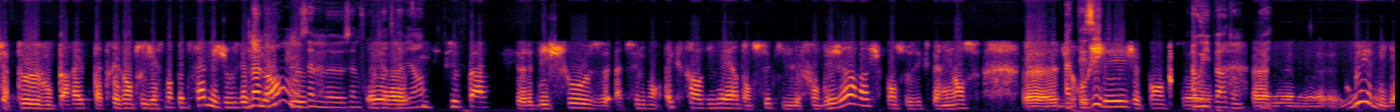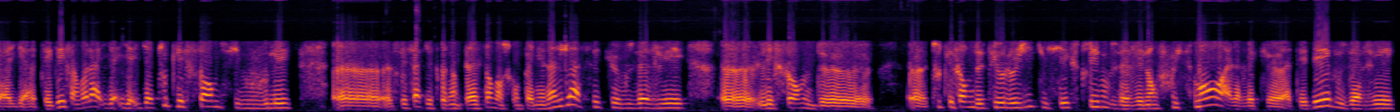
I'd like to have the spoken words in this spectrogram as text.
ça peut vous paraître pas très enthousiasmant comme ça, mais je vous assure non, non, ça me, ça me convient très bien. Il se passe des choses absolument extraordinaires dans ceux qui le font déjà. Hein. Je pense aux expériences euh, du Rocher, je pense. ah oui, pardon. Euh, oui. mais il y a, y a TD. Enfin voilà, il y a, y a, toutes les formes, si vous voulez. Euh, c'est ça qui est très intéressant dans ce compagnonnage-là, c'est que vous avez les formes de euh, toutes les formes de théologie qui s'y expriment. Vous avez l'enfouissement avec euh, ATD, vous avez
